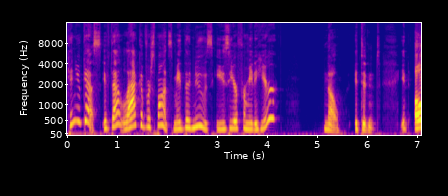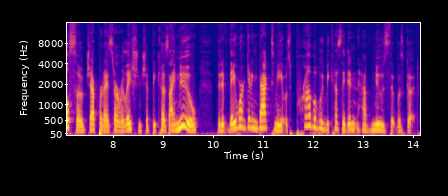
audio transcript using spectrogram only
Can you guess if that lack of response made the news easier for me to hear? No, it didn't. It also jeopardized our relationship because I knew that if they weren't getting back to me, it was probably because they didn't have news that was good.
